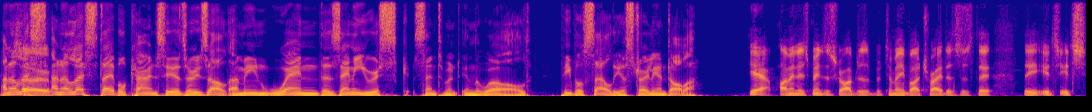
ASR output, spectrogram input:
And a less so, and a less stable currency as a result. I mean, when there's any risk sentiment in the world, people sell the Australian dollar. Yeah, I mean, it's been described as, to me by traders as the, the it's it's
